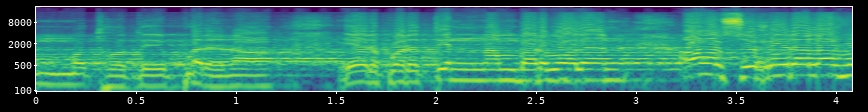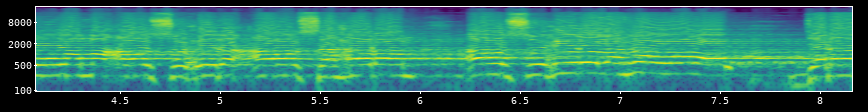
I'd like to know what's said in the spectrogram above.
উম্মত হতে পারে না। এরপরে তিন নম্বর বলেন যারা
